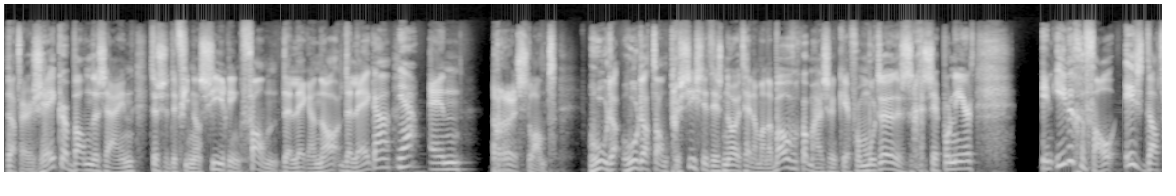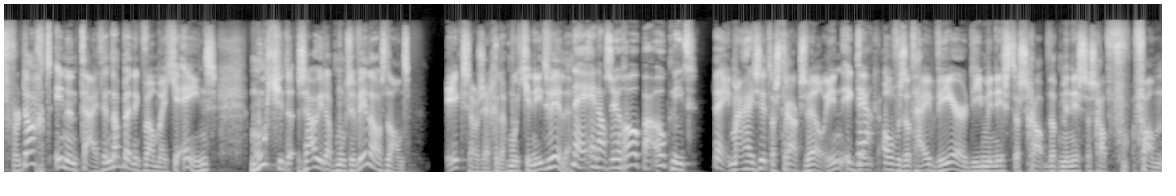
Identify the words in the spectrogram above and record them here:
dat er zeker banden zijn tussen de financiering van de Lega, de Lega Ja. en Rusland. Hoe dat, hoe dat dan precies zit, is nooit helemaal naar boven gekomen. Hij is er een keer vermoeden, is geseponeerd. In ieder geval is dat verdacht in een tijd, en dat ben ik wel met je eens. Moet je, zou je dat moeten willen als land? Ik zou zeggen, dat moet je niet willen. Nee, en als Europa ook niet. Nee, maar hij zit er straks wel in. Ik denk Ja. overigens dat hij weer die ministerschap, dat ministerschap van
